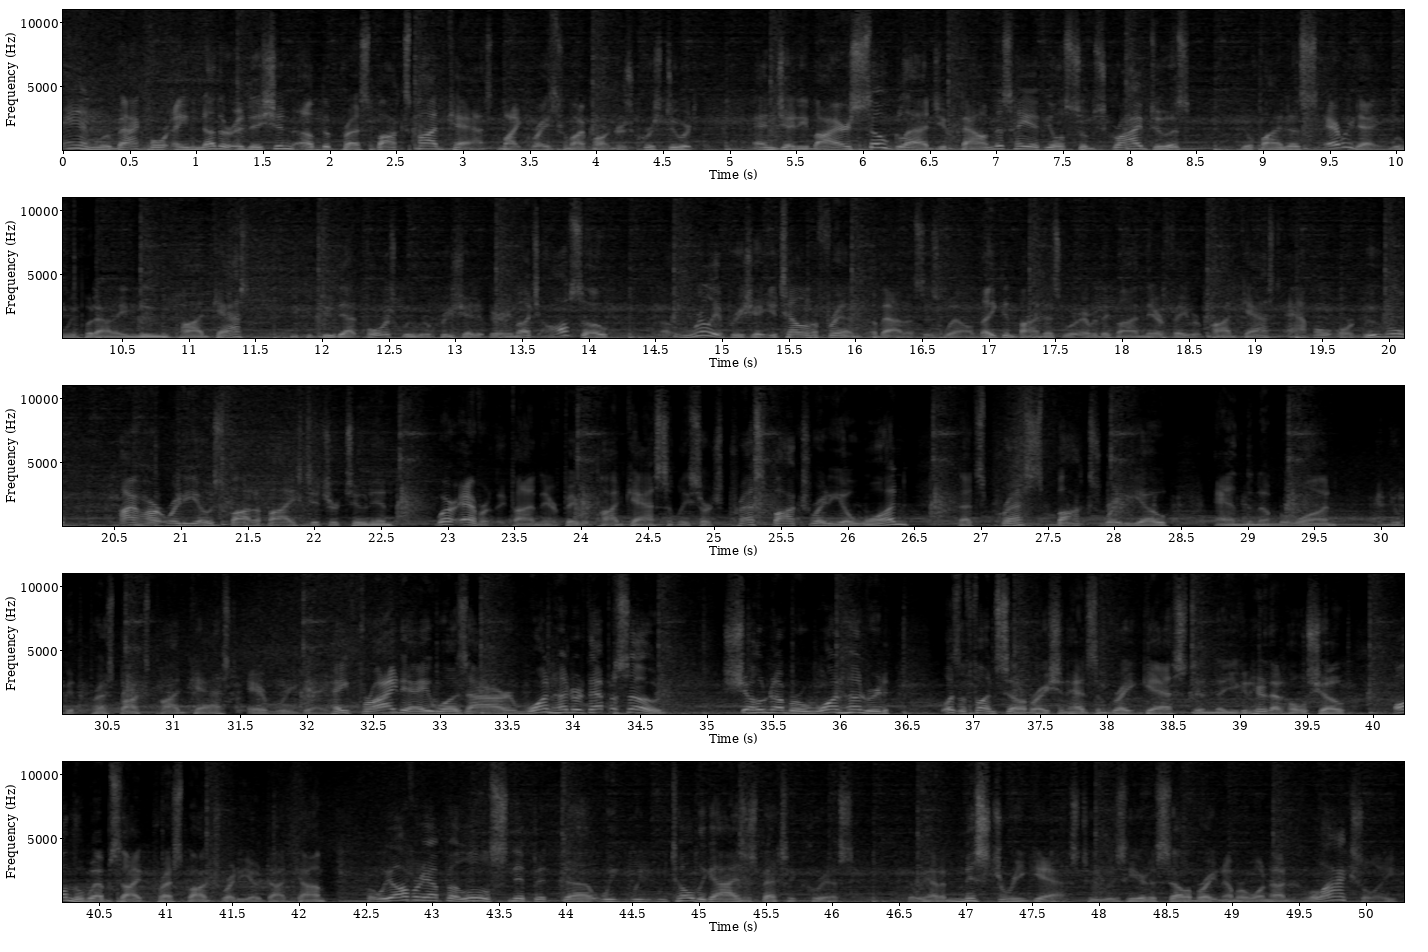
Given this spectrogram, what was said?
And we're back for another edition of the Press Box Podcast. Mike Grace for my partners Chris Stewart and JD Byers. So glad you found us. Hey, if you'll subscribe to us, you'll find us every day when we put out a new podcast. You could do that for us. We would appreciate it very much. Also, uh, really appreciate you telling a friend about us as well. They can find us wherever they find their favorite podcast, Apple or Google, iHeartRadio, Spotify, Stitcher, TuneIn, wherever they find their favorite podcast. Simply search Press Box Radio 1. That's Press Box Radio and the number 1 and you'll get the Press Box podcast every day. Hey, Friday was our 100th episode. Show number 100 was a fun celebration, had some great guests, and uh, you can hear that whole show on the website, PressBoxRadio.com. But we offered up a little snippet. Uh, we, we, we told the guys, especially Chris, that we had a mystery guest who was here to celebrate number 100. Well, actually,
